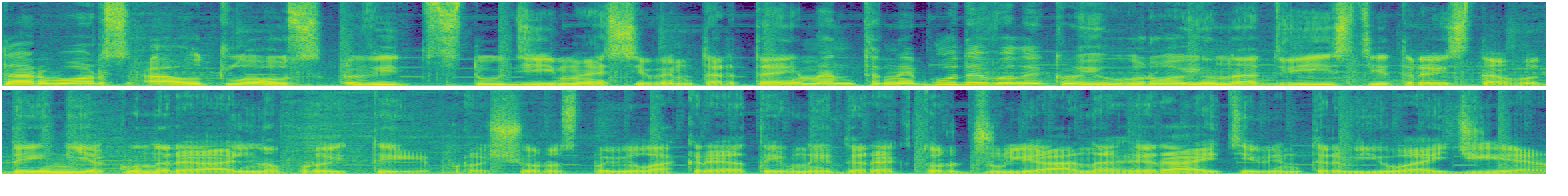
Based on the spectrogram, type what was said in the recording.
Star Wars Outlaws від студії Massive Entertainment не буде великою грою на 200-300 годин, яку нереально пройти. Про що розповіла креативний директор Джуліана Герайті в інтерв'ю IGN.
